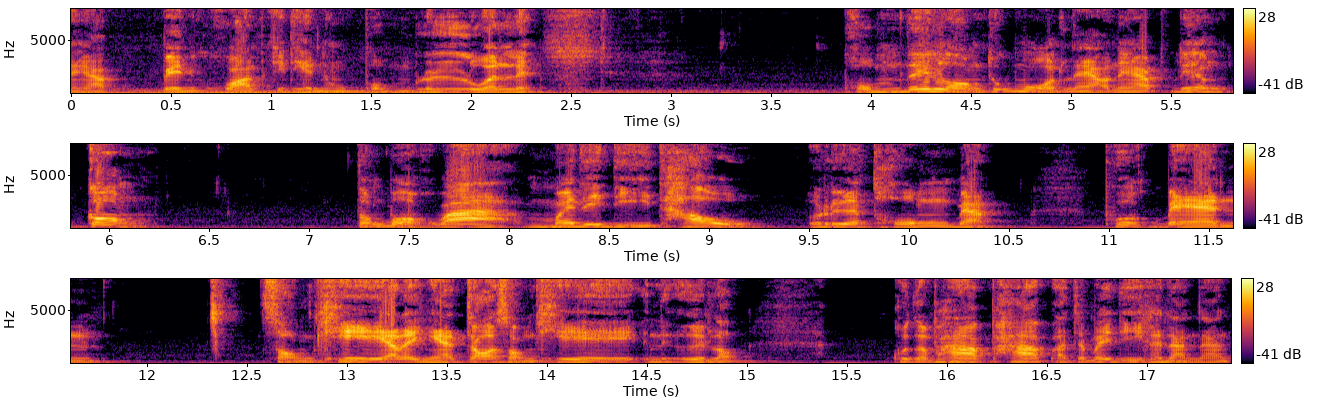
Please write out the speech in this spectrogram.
นะครับ เป็นความคิดเห็นของผมล้วนๆเลย ผมได้ลองทุกโหมดแล้วนะครับ เรื่องกล้อง ต้องบอกว่าไม่ได้ดีเท่าเรือธงแบบพวกแบรนด์ 2K อะไรเงี้ย จอ 2K อื่นๆหรอก คุณภาพภาพอาจจะไม่ดีขนาดนั้น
